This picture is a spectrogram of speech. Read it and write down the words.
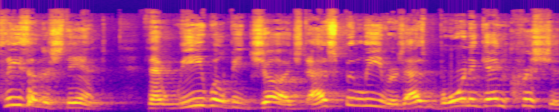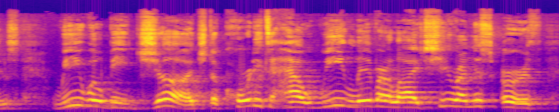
Please understand that we will be judged as believers, as born again Christians, we will be judged according to how we live our lives here on this earth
